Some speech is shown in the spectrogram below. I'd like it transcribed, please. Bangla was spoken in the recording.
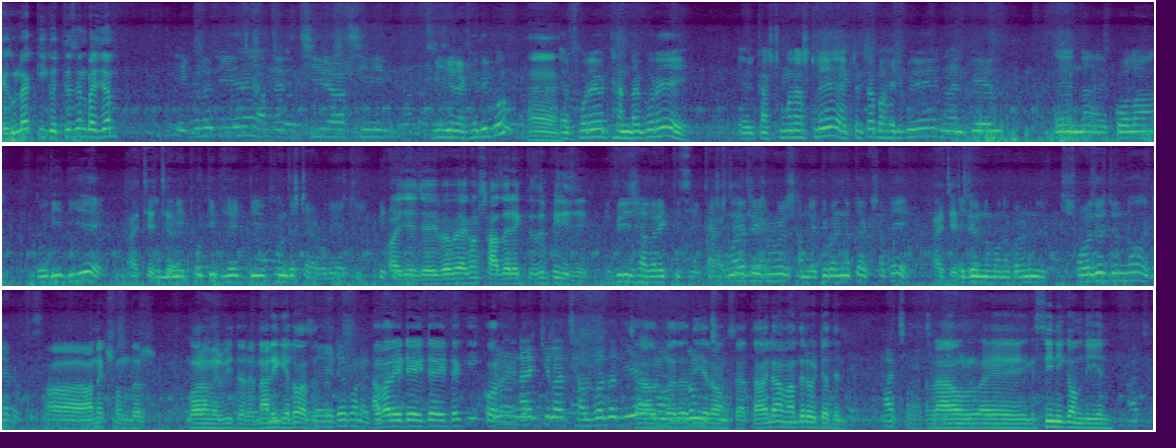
এগুলা কি করতেছেন ভাইজান? এগুলো দিয়ে আপনার চিরা চিনি ফ্রিজে রেখে দেবো। হ্যাঁ। এরপরে ঠান্ডা করে এর কাস্টমার আসলে একটা একটা বাহির করে নারকেল কলা দধি দিয়ে আচ্ছা আচ্ছা। মানে প্রতি প্লেট দিয়ে পঞ্চাশ টাকা করে আর কি ওই যে এইভাবে এখন সাজা রাখতেছেন ফ্রিজে ফ্রিজ সাদা রাখতেছে। কাস্টমার আচ্ছা, আচ্ছা। সময় সামলাতে পারেন না তো একসাথে। আচ্ছা এই আচ্ছা। জন্য মনে করেন সহজের জন্য এটা করতেছে। অনেক সুন্দর। গরমের ভিতরে নারিকেলও আছে বানাতে আবার এটা এটা এটা কি করে? নারকেল আর চাল ভাজা দিয়ে রং- ভাজা দিয়ে রং চা তাহলে আমাদের ওইটা দেন। আচ্ছা আচ্ছা। রাউল এই, চিনি কম দিয়েন। আচ্ছা।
